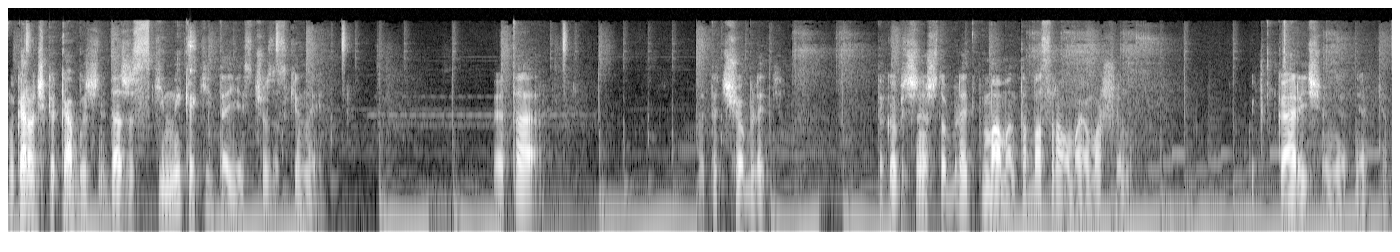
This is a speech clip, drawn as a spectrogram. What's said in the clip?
Ну, короче, как обычно, даже скины какие-то есть. Что за скины? Это... Это чё, блядь? Такое впечатление, что, блядь, мамонт обосрал мою машину. Коричневый. Нет, нет, нет.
